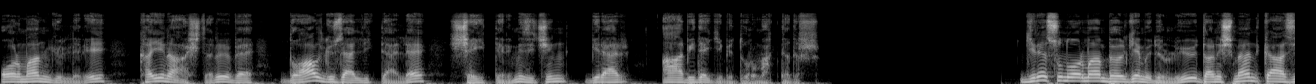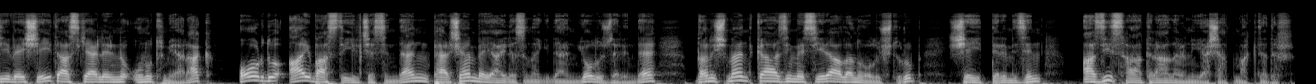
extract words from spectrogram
orman gülleri, kayın ağaçları ve doğal güzelliklerle şehitlerimiz için birer abide gibi durmaktadır. Giresun Orman Bölge Müdürlüğü Danışment Gazi ve şehit askerlerini unutmayarak Ordu Aybastı ilçesinden Perşembe Yaylası'na giden yol üzerinde Danışment Gazi Mesire alanı oluşturup şehitlerimizin aziz hatıralarını yaşatmaktadır.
